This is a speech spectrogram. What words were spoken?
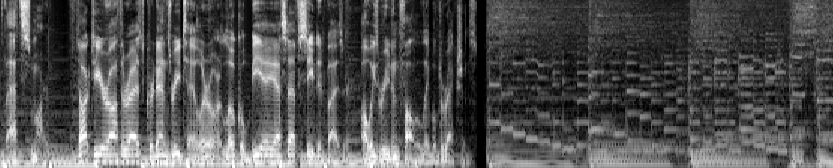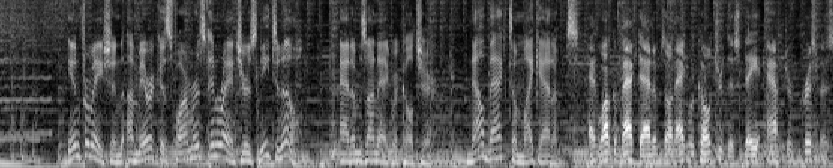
That's smart. Talk to your authorized Credenz retailer or local BASF seed advisor. Always read and follow label directions. Information America's farmers and ranchers need to know. Adams on Agriculture. Now back to Mike Adams. And welcome back to Adams on Agriculture this day after Christmas.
